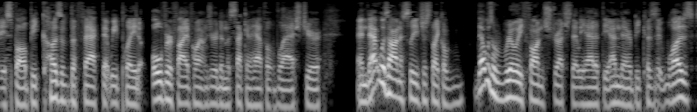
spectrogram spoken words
baseball because of the fact that we played over 500 in the second half of last year. And that was honestly just like a, that was a really fun stretch that we had at the end there because it was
